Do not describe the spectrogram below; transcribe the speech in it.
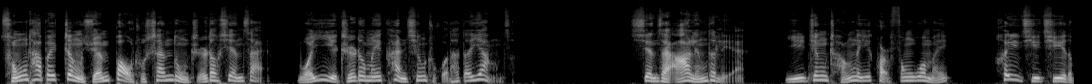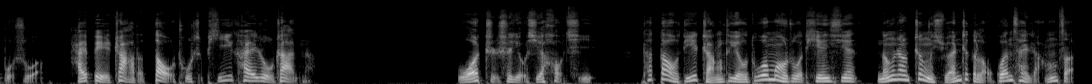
从他被郑玄抱出山洞直到现在，我一直都没看清楚过他的样子。现在阿玲的脸已经成了一块蜂窝煤，黑漆漆的不说，还被炸的到处是皮开肉绽呢。我只是有些好奇，他到底长得有多貌若天仙，能让郑玄这个老棺材瓤子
